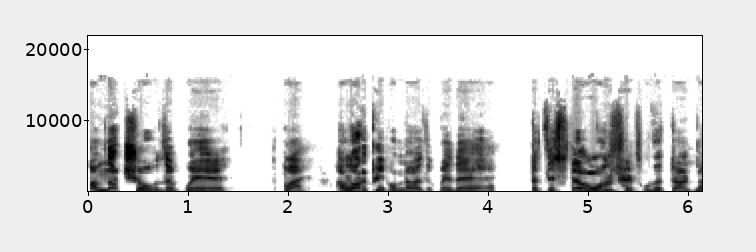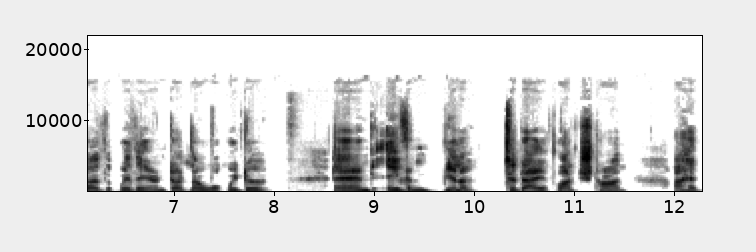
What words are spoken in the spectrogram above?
I'm not sure that we're like a lot of people know that we're there, but there's still a lot of people that don't know that we're there and don't know what we do. And even, you know, today at lunchtime, I had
